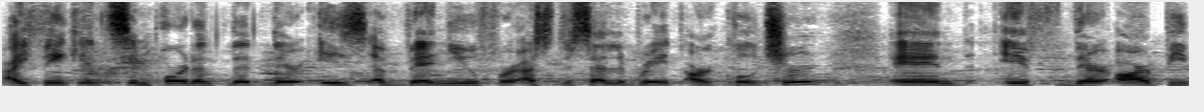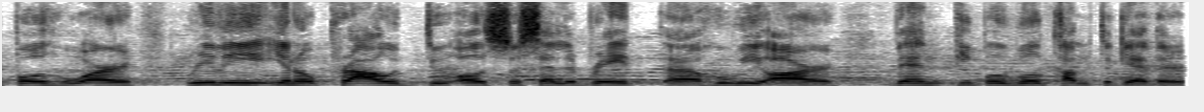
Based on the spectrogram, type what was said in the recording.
I think it's important that there is a venue for us to celebrate our culture. And if there are people who are really you know proud to also celebrate uh, who we are then people will come together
